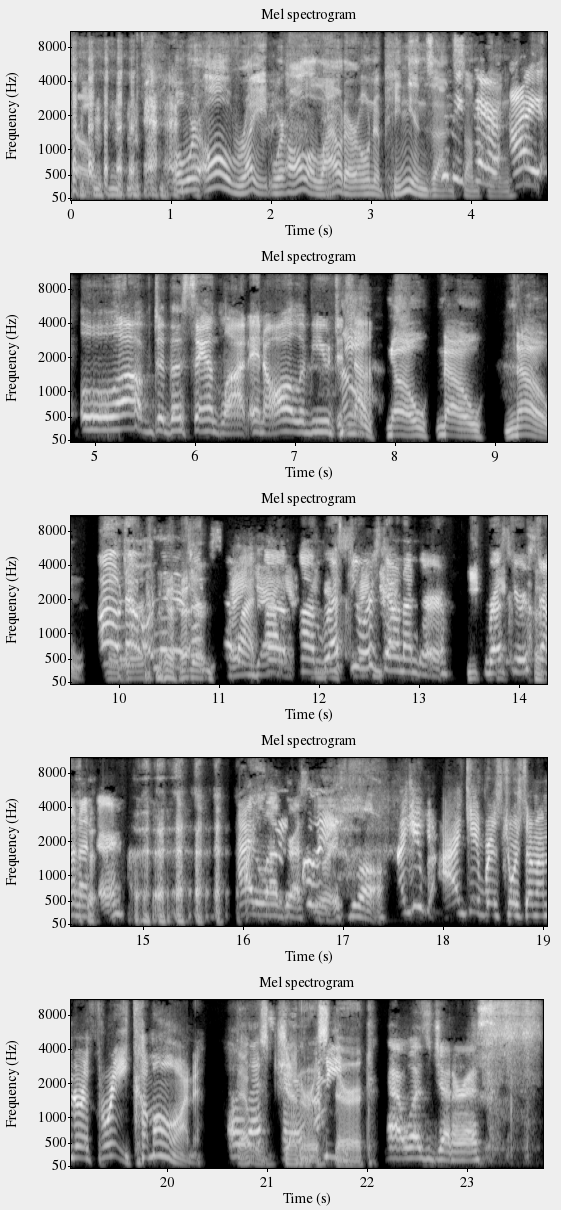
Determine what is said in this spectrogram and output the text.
Well, we're all right. We're all allowed our own opinions To on be something. fair, I loved The Sandlot, and all of you did No, not. no, no, no. Oh No, no, Derek- no, no, no, no, Derek- Sandlot. Saying that, Uh, um, Rescuers Down Under. Rescuers Down Under. I love Rescuers. Cool. I give I gave Rescuers Down Under a three. Come on. Oh, that was that's fair. generous, I mean- Derek. That was generous.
